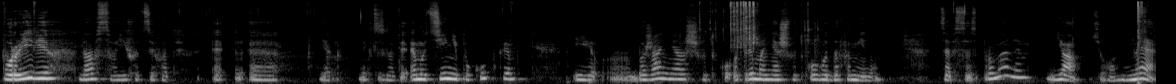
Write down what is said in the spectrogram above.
пориві, да, в своїх оцих от, е, е, як, як це сказати, емоційні покупки і е, бажання швидко, отримання швидкого дофаміну. Це все про мене. Я цього не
